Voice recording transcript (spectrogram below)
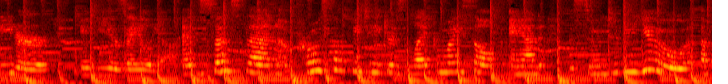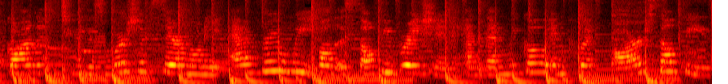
leader, Iggy Azalea. And since then, pro selfie takers like myself and the soon-to-be you have gone to this worship ceremony every week called a selfie-bration and then we go and put our selfies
